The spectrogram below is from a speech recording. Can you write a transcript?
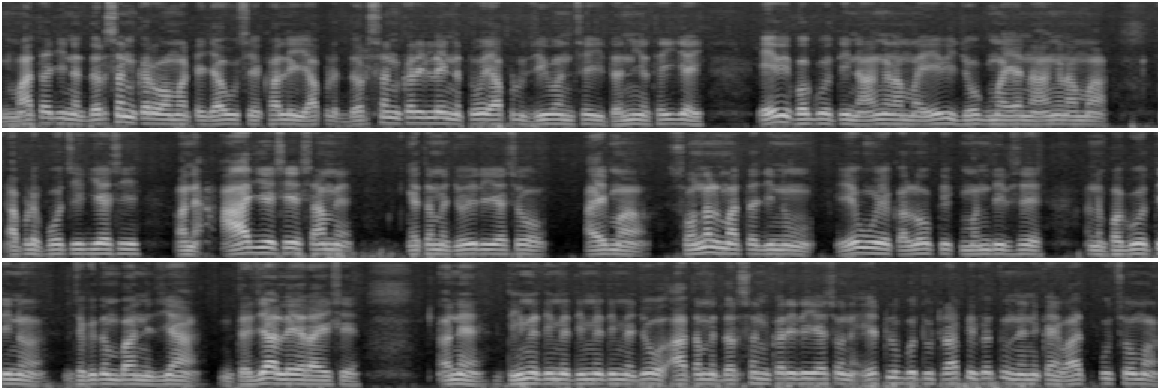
માતાજીના દર્શન કરવા માટે જવું છે. ખાલી આપણે દર્શન કરી લઈને તોય આપણું જીવન છે એ ધન્ય થઈ જાય. એવી ભગવતીના આંગણામાં, એવી જોગમાયાના આંગણામાં આપણે પહોંચી ગયા છીએ. અને આ જે છે સામે એ તમે જોઈ રહ્યા છો આઈમાં સોનલ માતાજીનું એવું એક અલૌકિક મંદિર છે અને ભગવતીના જગદંબાની જ્યાં ધજા લહેરાય છે. અને ધીમે ધીમે ધીમે ધીમે જો આ તમે દર્શન કરી રહ્યા છો ને એટલું બધું ટ્રાફિક હતું ને એની કાંઈ વાત પૂછોમાં.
